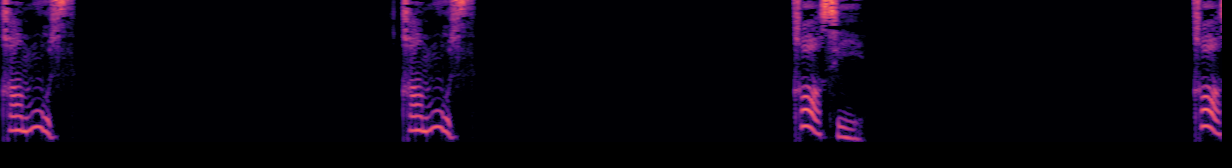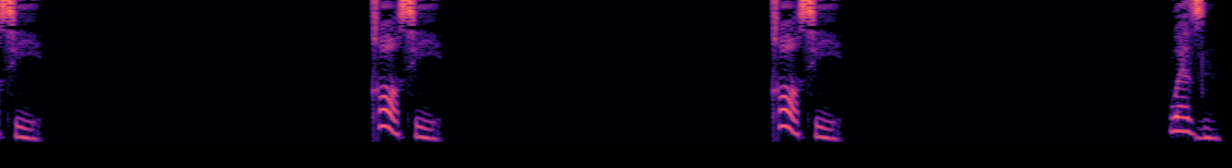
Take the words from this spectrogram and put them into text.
قاموس. قاموس. قاسي قاسي قاسي قاسي. وزن.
